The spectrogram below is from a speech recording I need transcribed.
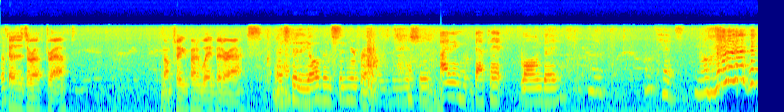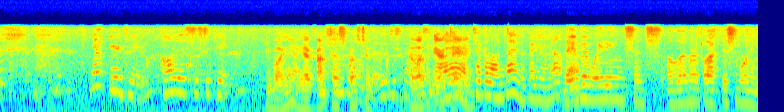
Because it's a rough draft. I'm sure you can find a way better axe. That's crazy. Y'all been sitting here for hours doing this shit. I think that's it. Long day. I'm pissed. No. I'm irritated. All this just to pick. Well, yeah, you have contest supposed to. That we just got. It wasn't I know. It took a long time to figure them out. They've though. been waiting since 11 o'clock this morning.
